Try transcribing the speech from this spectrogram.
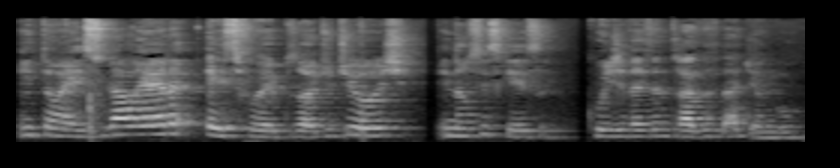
Então é isso, galera. Esse foi o episódio de hoje. E não se esqueça, cuide das entradas da Jungle.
